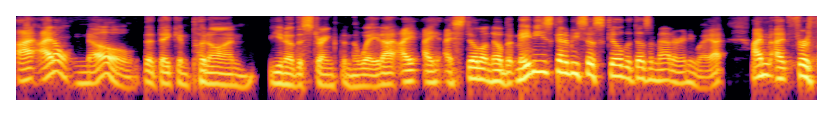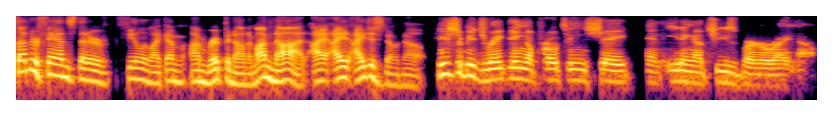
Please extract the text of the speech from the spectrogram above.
I, I don't know that they can put on, you know, the strength and the weight. I, I, I still don't know, but maybe he's going to be so skilled it doesn't matter anyway. I, I'm I, for Thunder fans that are feeling like I'm, I'm ripping on him. I'm not. I, I, I just don't know. He should be drinking a protein shake and eating a cheeseburger right now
